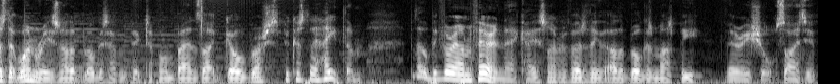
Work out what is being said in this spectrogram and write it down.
realise that one reason other bloggers haven't picked up on bands like Goldrush is because they hate them. But that would be very unfair in their case, and I prefer to think that other bloggers must be very short sighted.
